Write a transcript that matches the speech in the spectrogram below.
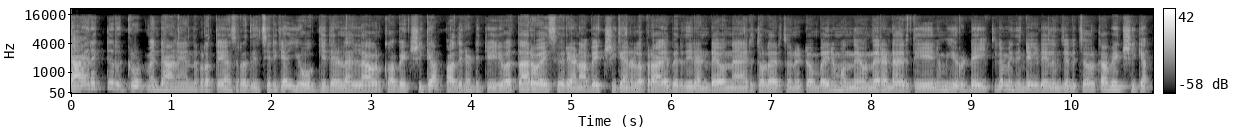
ഡയറക്റ്റ് റിക്രൂട്ട്മെന്റ് ആണ് എന്ന് പ്രത്യേകം ശ്രദ്ധിച്ചിരിക്കുക. യോഗ്യതയുള്ള എല്ലാവർക്കും അപേക്ഷിക്കാം. പതിനെട്ട് ടു ഇരുപത്താറ് വയസ്സ് വരെയാണ് അപേക്ഷിക്കാനുള്ള പ്രായപരിധി. രണ്ട് ഒന്ന് ആയിരത്തി തൊള്ളായിരത്തി തൊണ്ണൂറ്റൊമ്പതിനും ഒന്ന് ഒന്ന് രണ്ടായിരത്തി ഏഴിനും ഈ ഒരു ഡേറ്റിലും ഇതിന്റെ ഇടയിലും ജനിച്ചവർക്ക് അപേക്ഷിക്കാം.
